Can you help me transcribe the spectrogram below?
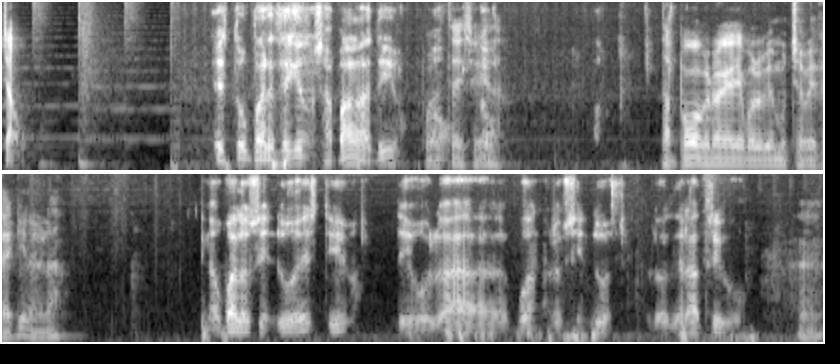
¡Chao! Esto parece que nos apaga, tío. Pues está ahí se queda. Tampoco creo que haya volver muchas veces aquí, la verdad. Y no para los hindúes, tío. Digo, la... bueno, los hindúes, los de la tribu. Eh.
